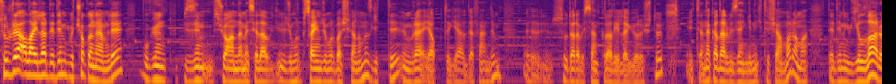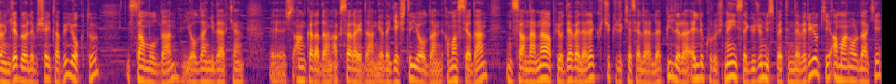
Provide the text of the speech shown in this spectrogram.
Sürre alaylar dediğim gibi çok önemli. Bugün bizim şu anda mesela Cumhur, Sayın Cumhurbaşkanımız gitti, ümre yaptı geldi efendim. Ee, Suudi Arabistan Kralı ile görüştü. İşte ne kadar bir zengin ihtişam var ama dediğim gibi yıllar önce böyle bir şey tabii yoktu. İstanbul'dan, yoldan giderken e, işte Ankara'dan, Aksaray'dan ya da geçtiği yoldan, Amasya'dan insanlar ne yapıyor? Develere küçük küçük keselerle 1 lira 50 kuruş neyse gücün nispetinde veriyor ki aman oradaki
